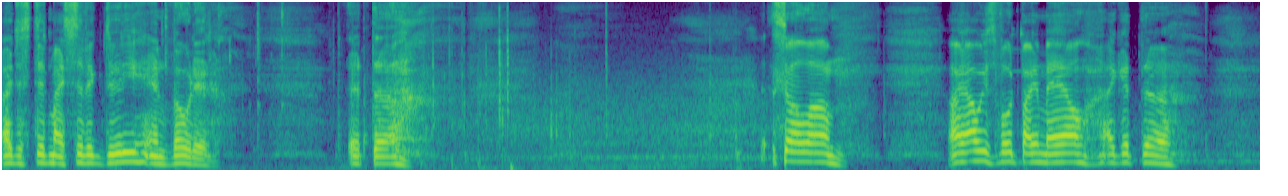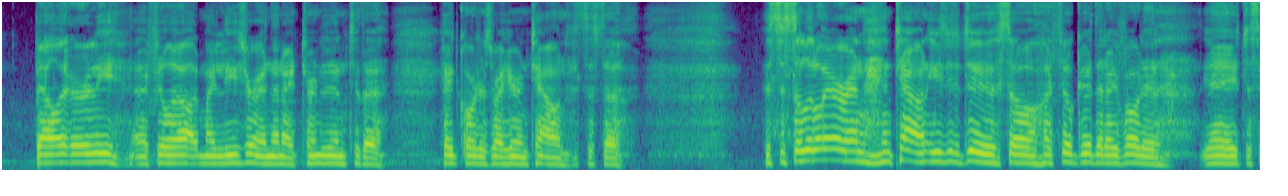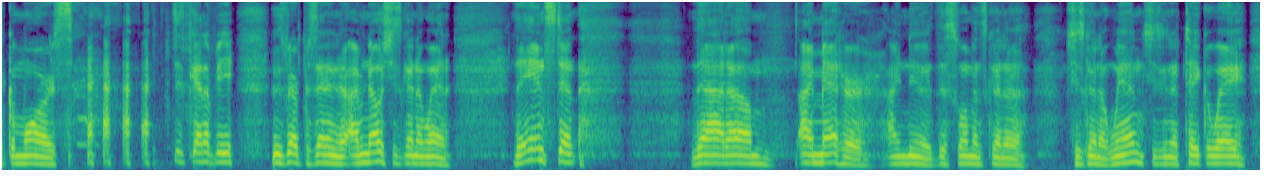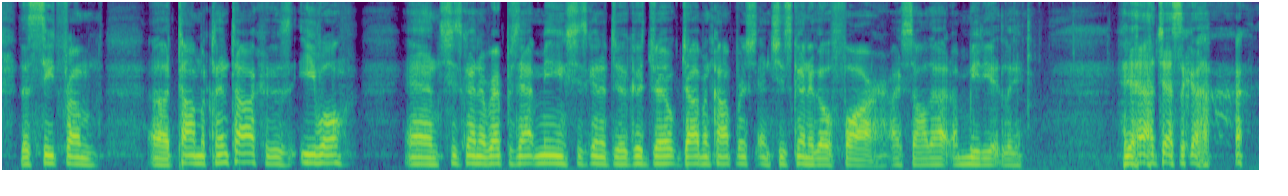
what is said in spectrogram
I just did my civic duty and voted. It, uh, so, um, I always vote by mail. I get the ballot early. I fill it out at my leisure and then I turn it into the headquarters right here in town. It's just a it's just a little errand in town, easy to do. So I feel good that I voted. Yay, Jessica Morse. she's gonna be who's representing her. I know she's gonna win. The instant that um, I met her, I knew this woman's gonna she's gonna win. She's gonna take away the seat from uh, Tom McClintock, who's evil, and she's gonna represent me. She's gonna do a good job in conference, and she's gonna go far. I saw that immediately. Yeah, Jessica.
